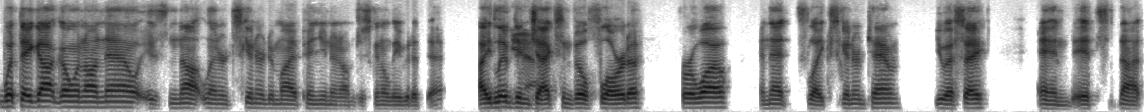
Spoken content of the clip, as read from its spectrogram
what they got going on now is not Lynyrd Skynyrd, in my opinion, and I'm just gonna leave it at that. I lived Yeah. in Jacksonville, Florida, for a while, and that's like Skynyrd Town, USA, and it's not.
